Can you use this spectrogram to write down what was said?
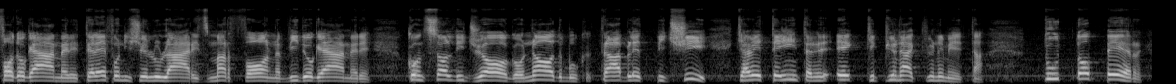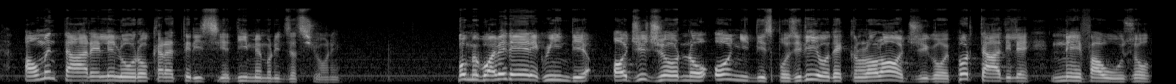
fotocamere, telefoni cellulari, smartphone, videocamere, console di gioco, notebook, tablet PC, che avete internet e chi più ne ha più ne metta. Tutto per aumentare le loro caratteristiche di memorizzazione. Come puoi vedere quindi oggigiorno ogni dispositivo tecnologico e portatile ne fa uso.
